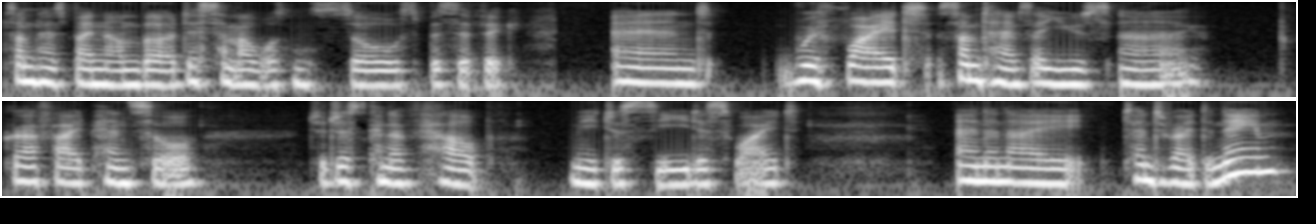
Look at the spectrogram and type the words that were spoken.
sometimes by number. This time I wasn't so specific. And with white, sometimes I use a graphite pencil to just kind of help me to see this white. And then I tend to write the name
